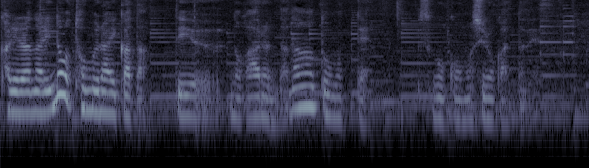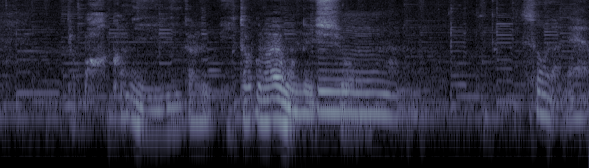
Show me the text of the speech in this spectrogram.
彼らなりの弔い方っていうのがあるんだなと思ってすごく面白かったです。やっぱ墓にいたいたくないもんね一生。うんそうだね。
